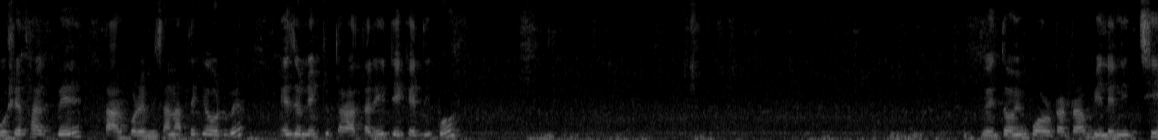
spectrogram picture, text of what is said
বসে থাকবে, তারপরে বিছানা থেকে উঠবে। এই জন্য একটু তাড়াতাড়ি ডেকে দিব। তো এই তো আমি পরোটাটা বেলে নিচ্ছি।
